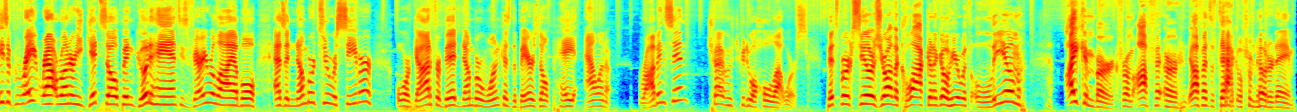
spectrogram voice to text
He's a great route runner. He gets open, good hands. He's very reliable. As a number two receiver, or God forbid, number one, because the Bears don't pay Allen Robinson, Chicago could do a whole lot worse. Pittsburgh Steelers, you're on the clock. Going to go here with Liam Eichenberg from off- or the offensive tackle from Notre Dame.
